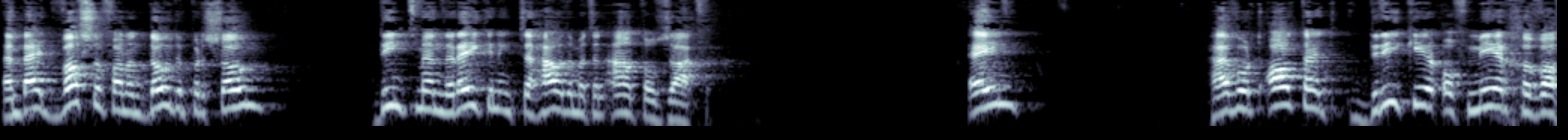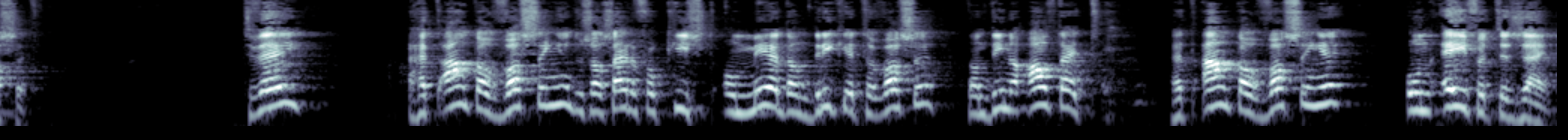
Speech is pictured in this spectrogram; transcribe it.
En bij het wassen van een dode persoon dient men rekening te houden met een aantal zaken. 1. Hij wordt altijd drie keer of meer gewassen. 2. Het aantal wassingen, dus als hij ervoor kiest om meer dan drie keer te wassen, dan dienen altijd het aantal wassingen oneven te zijn.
